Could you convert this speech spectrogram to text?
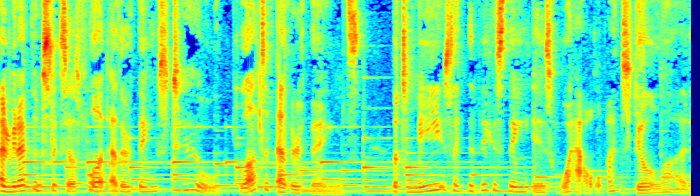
I mean, I've been successful at other things too. Lots of other things. But to me, it's like the biggest thing is wow, I'm still alive.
